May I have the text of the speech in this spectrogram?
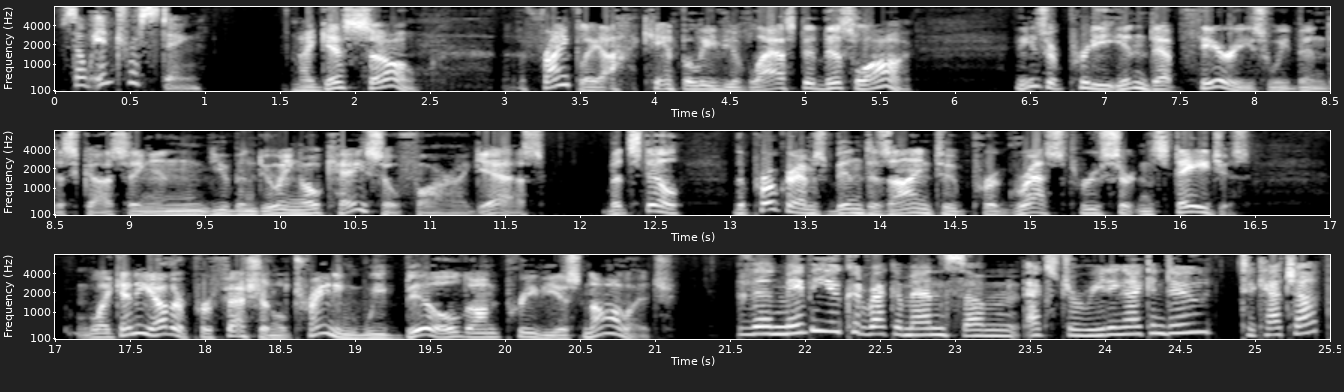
so interesting. I guess so. Frankly, I can't believe you've lasted this long. These are pretty in-depth theories we've been discussing, and you've been doing okay so far, I guess. But still, the program's been designed to progress through certain stages. Like any other professional training, we build on previous knowledge. Then maybe you could recommend some extra reading I can do to catch up?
